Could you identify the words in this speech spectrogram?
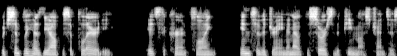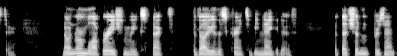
which simply has the opposite polarity. It's the current flowing into the drain and out the source of the PMOS transistor. Now in normal operation we expect the value of this current to be negative, but that shouldn't present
